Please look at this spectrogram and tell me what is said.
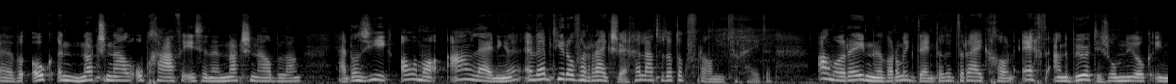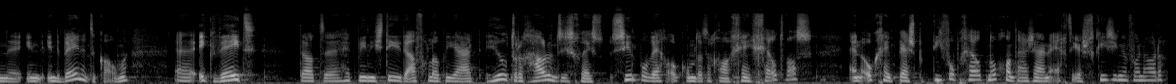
Uh, wat ook een nationale opgave is en een nationaal belang. Ja, dan zie ik allemaal aanleidingen. En we hebben het hier over Rijksweg, hè, laten we dat ook vooral niet vergeten. Allemaal redenen waarom ik denk dat het Rijk gewoon echt aan de beurt is om nu ook in, in, in de benen te komen. Uh, ik weet dat het ministerie de afgelopen jaar heel terughoudend is geweest. Simpelweg ook omdat er gewoon geen geld was. En ook geen perspectief op geld nog, want daar zijn echt eerst verkiezingen voor nodig.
